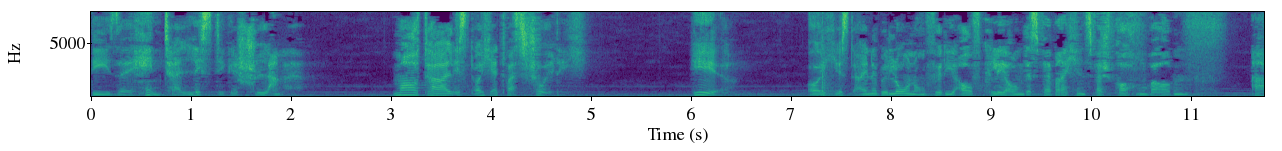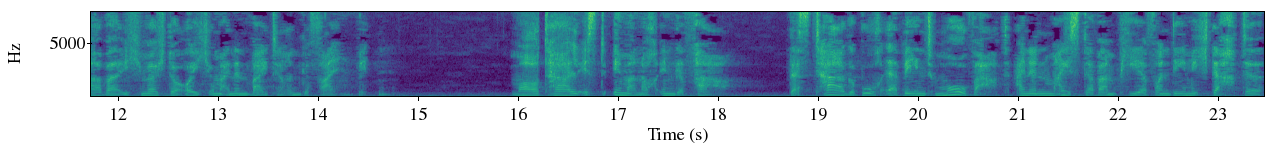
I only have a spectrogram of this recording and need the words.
Diese hinterlistige Schlange. Mortal ist euch etwas schuldig. Hier. Euch ist eine Belohnung für die Aufklärung des Verbrechens versprochen worden. Aber ich möchte euch um einen weiteren Gefallen bitten. Mortal ist immer noch in Gefahr. Das Tagebuch erwähnt Mowart, einen Meistervampir, von dem ich dachte,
